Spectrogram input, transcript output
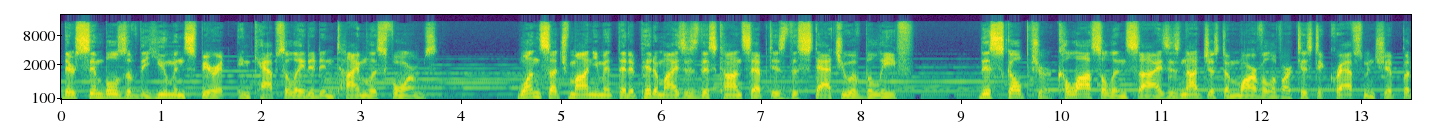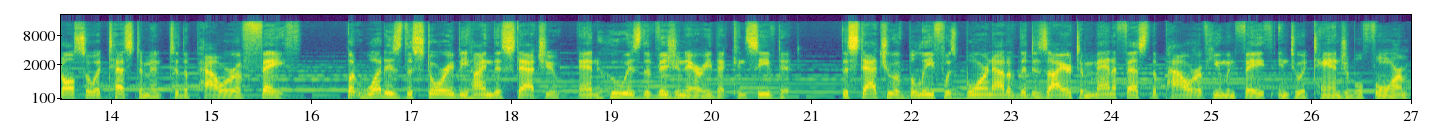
they're symbols of the human spirit encapsulated in timeless forms. One such monument that epitomizes this concept is the Statue of Belief. This sculpture, colossal in size, is not just a marvel of artistic craftsmanship but also a testament to the power of faith. But what is the story behind this statue, and who is the visionary that conceived it? The Statue of Belief was born out of the desire to manifest the power of human faith into a tangible form.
